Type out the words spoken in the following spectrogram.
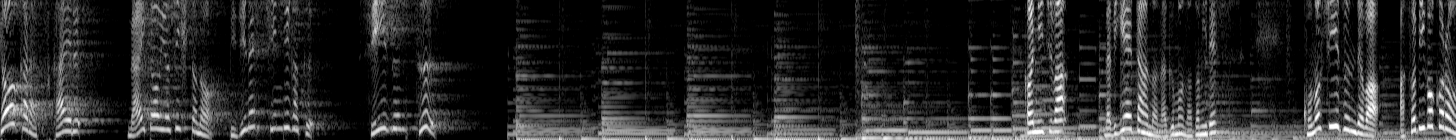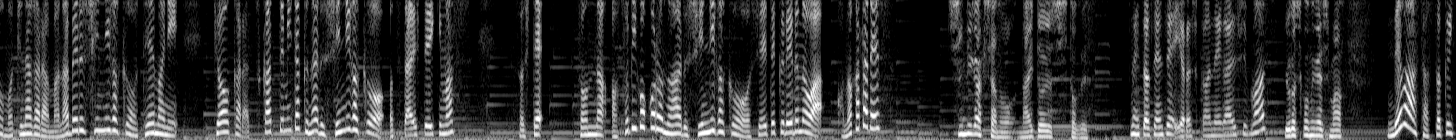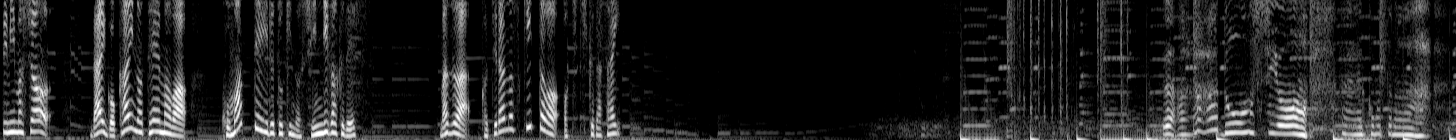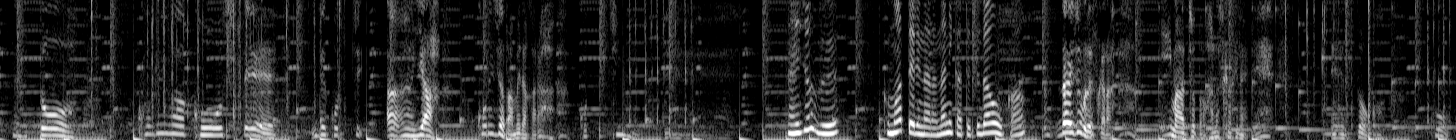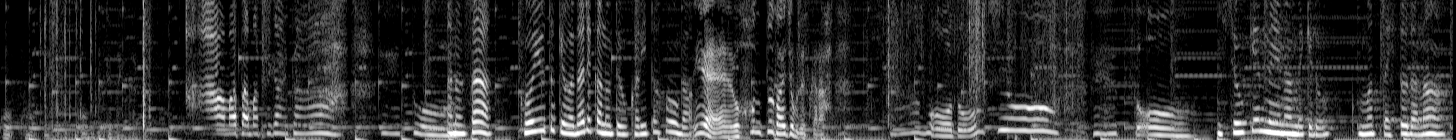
今日から使える。内藤義人のビジネス心理学。シーズン2こんにちは。ナビゲーターの南雲のぞみです。このシーズンでは遊び心を持ちながら学べる心理学をテーマに今日から使ってみたくなる心理学をお伝えしていきます。そしてそんな遊び心のある心理学を教えてくれるのはこの方です。心理学者の内藤義人です。内藤先生よろしくお願いします。よろしくお願いします。では早速行ってみましょう。第5回のテーマは困っている時の心理学です。まずはこちらのスキットをお聞きください。うわあどうしよう、えー困ったな。えっとこれはこうしてでこっちあいやこれじゃダメだからこっちにえ大丈夫？困ってるなら何か手伝おうか？ー大丈夫ですから。今ちょっと話しかけないで。えっとこうこうこうでこうすればいいから。ああまた間違えたえっと。あのさこういう時は誰かの手を借りた方が。いえ本当大丈夫ですから。もうどうしよう。えっと一生懸命なんだけど困った人だな。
